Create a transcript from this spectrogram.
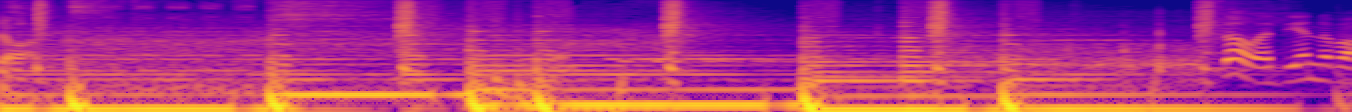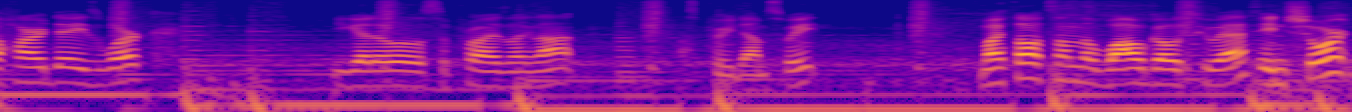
So, at the end of a hard day's work, you get a little surprise like that. That's pretty damn sweet. My thoughts on the WowGo 2S. In short,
